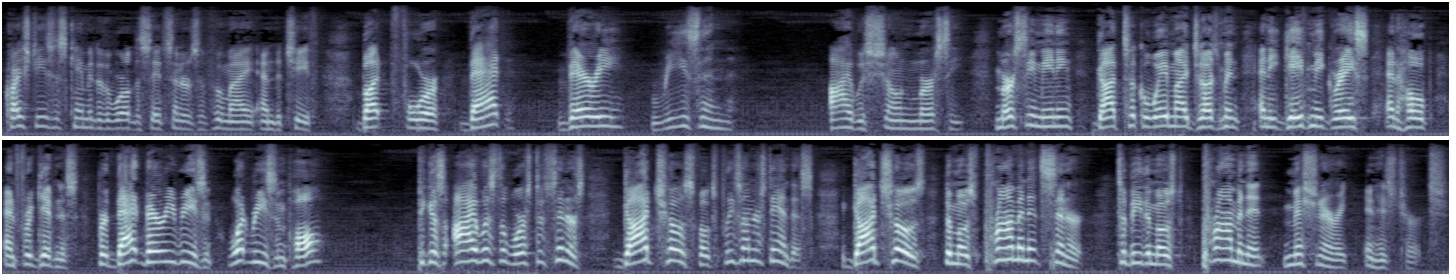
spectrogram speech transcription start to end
Christ Jesus came into the world to save sinners, of whom I am the chief. But for that very reason, I was shown mercy. Mercy meaning God took away my judgment and He gave me grace and hope and forgiveness. For that very reason. What reason, Paul? Because I was the worst of sinners. God chose, folks, please understand this. God chose the most prominent sinner to be the most prominent missionary in His church.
